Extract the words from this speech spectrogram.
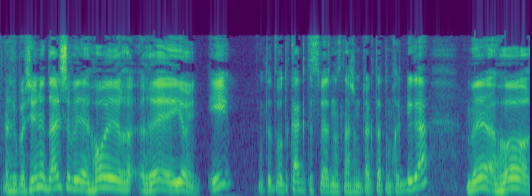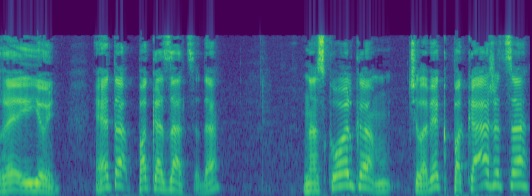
Прошу прощения. Дальше в рейойн. И вот это вот как это связано с нашим трактатом Хагига? В рейойн. Это показаться, да? Насколько человек покажется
